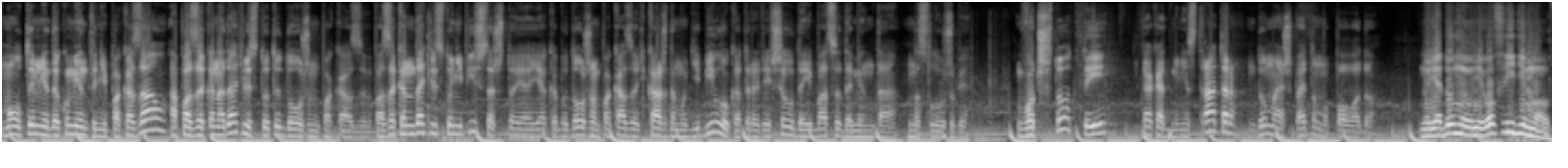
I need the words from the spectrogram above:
Мол, ты мне документы не показал, а по законодательству ты должен показывать. По законодательству не пишется, что я якобы должен показывать каждому дебилу, который решил доебаться до мента на службе. Вот что ты, как администратор, думаешь по этому поводу? Но я думаю, у него фриди мод.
